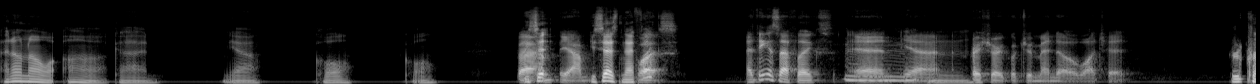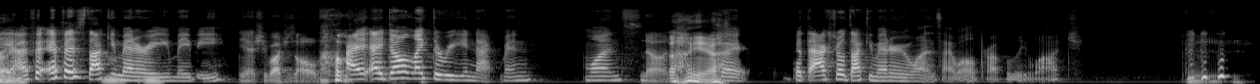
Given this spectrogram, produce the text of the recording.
I don't know. Oh God. Yeah. Cool. Cool. But Is it- um, yeah, You said it's Netflix. I think it's Netflix, and Mm. yeah, Mm. pretty sure Gochu Mendo will watch it. True crime. Yeah, if, it- if it's documentary, maybe. Yeah, she watches all of them. I, I don't like the reenactment ones, no, no. Oh yeah. but but the actual documentary ones I will probably watch. Mm.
